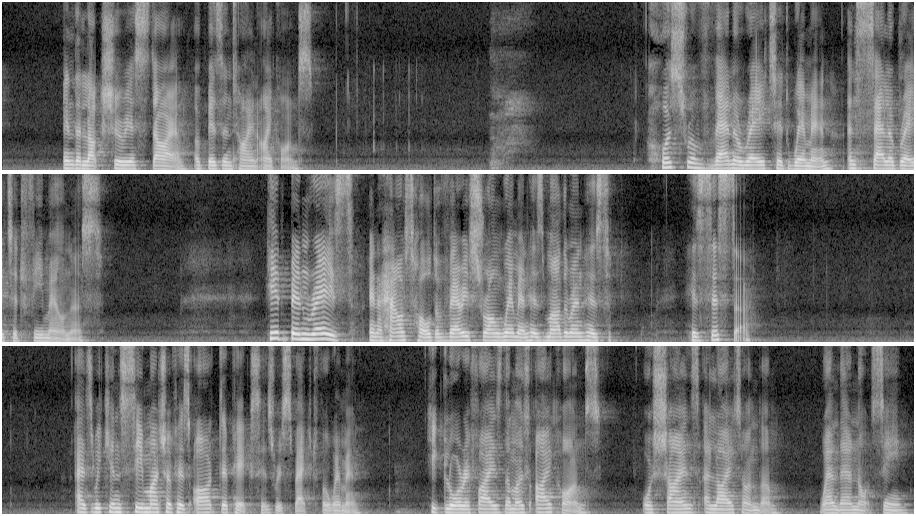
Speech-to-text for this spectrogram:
in the luxurious style of Byzantine icons. Khosrow venerated women and celebrated femaleness. He had been raised in a household of very strong women, his mother and his, his sister. As we can see, much of his art depicts his respect for women. He glorifies them as icons or shines a light on them when they're not seen.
